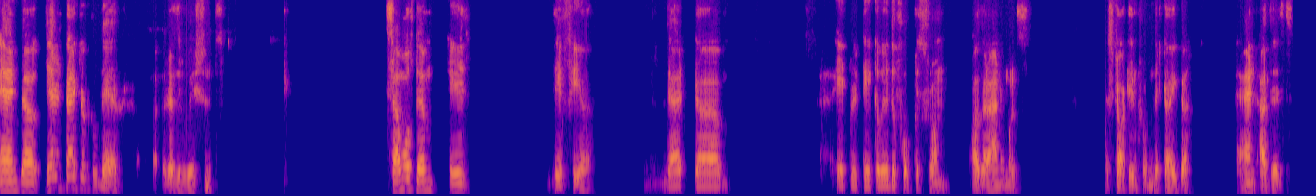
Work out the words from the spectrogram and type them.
and uh, they are entitled to their reservations. Some of them is they fear that um, it will take away the focus from other animals, starting from the tiger and others.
